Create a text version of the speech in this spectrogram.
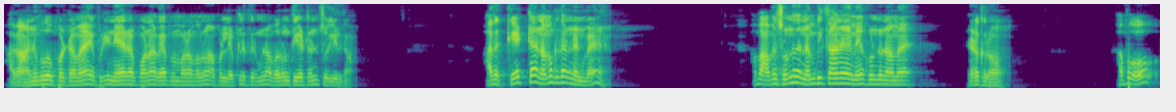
அவன் அனுபவப்பட்டவன் இப்படி நேராக போனால் வேப்ப மரம் வரும் அப்புறம் லெஃப்ட்டில் திரும்பினா வரும் தியேட்டர்னு சொல்லியிருக்கான். அதை கேட்டால் நமக்கு தானே நன்மை? அப்போ அவன் சொன்னதை நம்பித்தானே மேற்கொண்டு நாம் நடக்கிறோம். அப்போது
